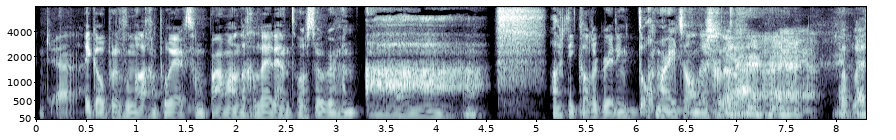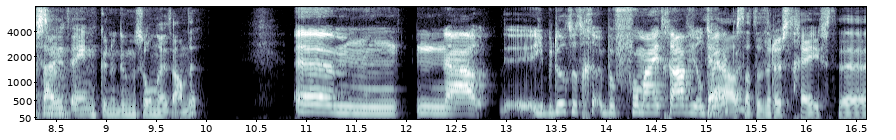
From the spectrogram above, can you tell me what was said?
denk je, ja, Ik opende vandaag een project van een paar maanden geleden en toen was het ook weer van... Ah, had ik die color grading toch maar iets anders gedaan. Dat En blijft zou je het een kunnen doen zonder het ander? Ehm, nou, je bedoelt het voor mij het grafisch ontwerpen? Ja, als dat het rust geeft eh,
